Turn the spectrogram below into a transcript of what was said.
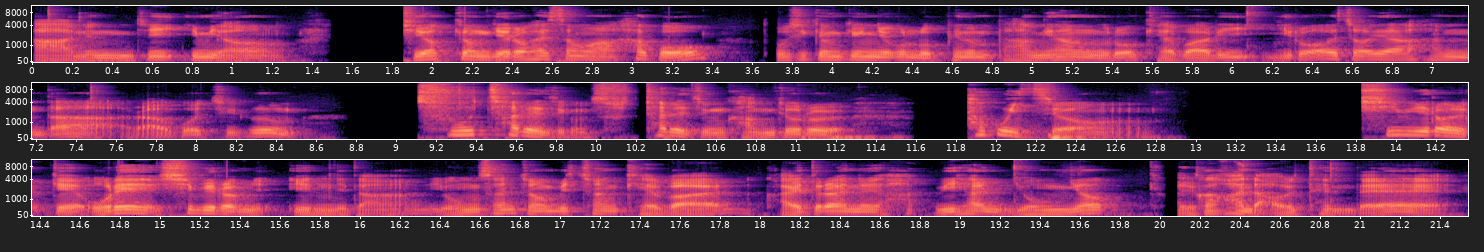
가능지이며 지역 경제를 활성화하고 도시 경쟁력을 높이는 방향으로 개발이 이루어져야 한다라고 지금 수차례 지금 수차례 지금 강조를 하고 있죠. 11월께 올해 11월입니다. 용산 정비창 개발 가이드라인을 하- 위한 용역 결과가 나올 텐데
